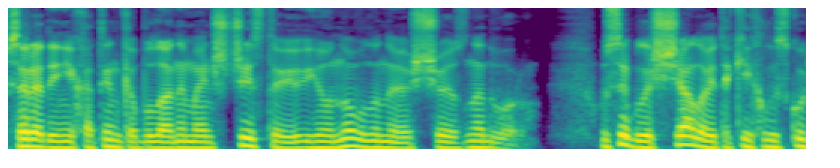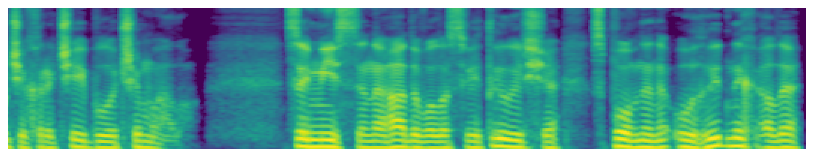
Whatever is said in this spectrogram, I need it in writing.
Всередині хатинка була не менш чистою і оновленою, що з надвору. Усе блищало, і таких лискучих речей було чимало. Це місце нагадувало світилище, сповнене огидних, але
